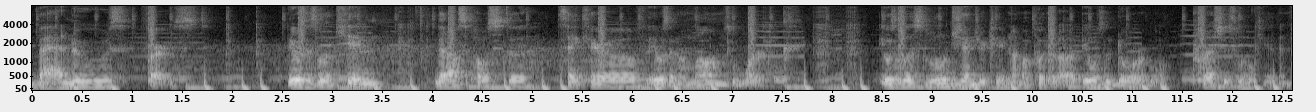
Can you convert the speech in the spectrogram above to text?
bad news first. There was this little kitten that I was supposed to take care of. It was at my mom's work. It was this little ginger kitten. I'm gonna put it up. It was adorable, precious little kitten.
